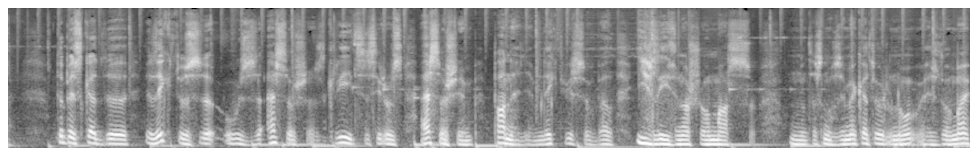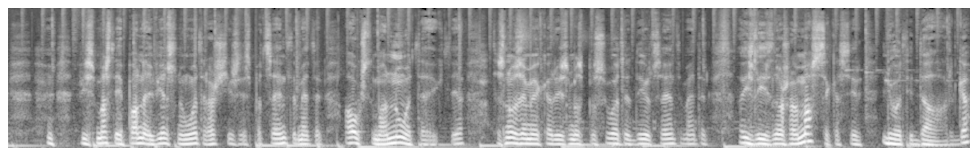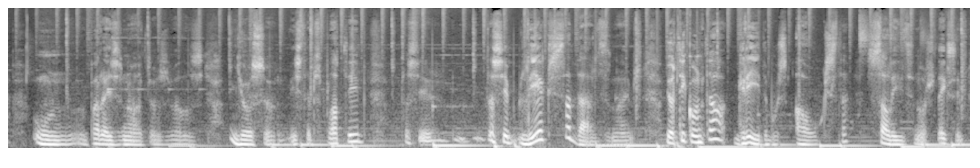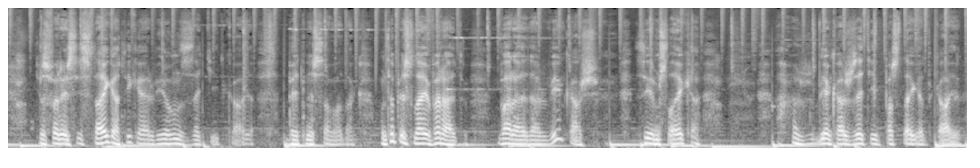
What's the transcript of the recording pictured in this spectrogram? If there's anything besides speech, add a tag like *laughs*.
Tāpēc, kad uh, likt uz, uz esošās grīdas, tas ir uz esošiem paneļiem, likt virsū vēl izlīdzinošo masu. Nu, tas nozīmē, ka tur, nu, es domāju, *laughs* vismaz tie paneļi viens no otra atšķirsies pa centimetru augstumā noteikti. Ja? Tas nozīmē, ka vismaz pusotra, divi centimetri izlīdzinošā masa, kas ir ļoti dārga un pareizinot uz, uz jūsu istabas platību, Tas ir, tas ir liekas sadārdzinājums. Jo tik un tā grīda būs augsta, salīdzinoši. Teiksim, jūs varēsiet staigāt tikai ar vilnu zeķīti kājā, bet ne savādāk. Un tāpēc, lai varētu, varētu ar vienkārši ziemas laikā vienkārši zeķīti pastaigāt kāju.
